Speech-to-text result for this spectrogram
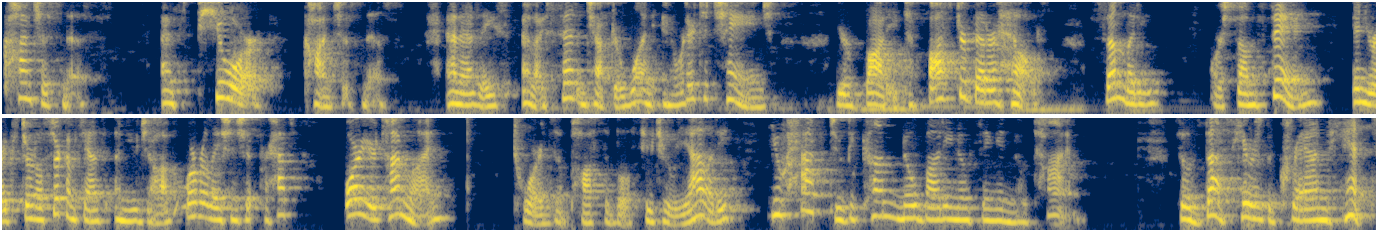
consciousness as pure consciousness. And as, a, as I said in chapter one, in order to change your body, to foster better health, somebody or something in your external circumstance, a new job or relationship, perhaps, or your timeline towards a possible future reality, you have to become nobody, no thing, in no time. So, thus, here is the grand hint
